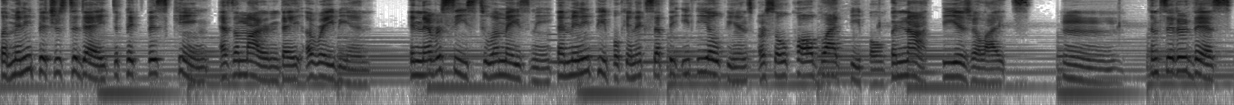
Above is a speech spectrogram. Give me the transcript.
but many pictures today depict this king as a modern day Arabian. It never ceased to amaze me that many people can accept the Ethiopians or so called black people, but not the Israelites. Hmm. Consider this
